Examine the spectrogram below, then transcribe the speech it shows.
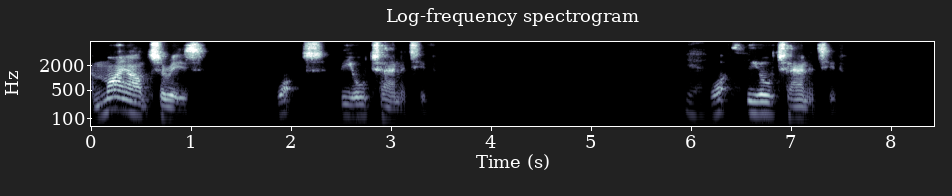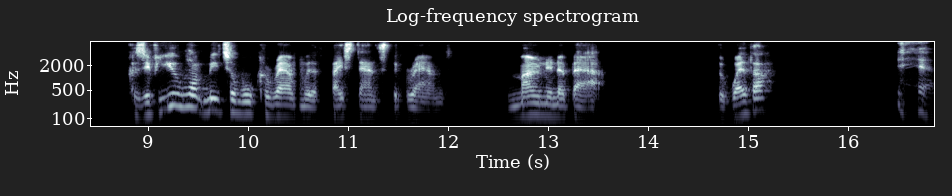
And my answer is, what's the alternative? yeah What's the alternative? Because if you want me to walk around with a face down to the ground, moaning about the weather, yeah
